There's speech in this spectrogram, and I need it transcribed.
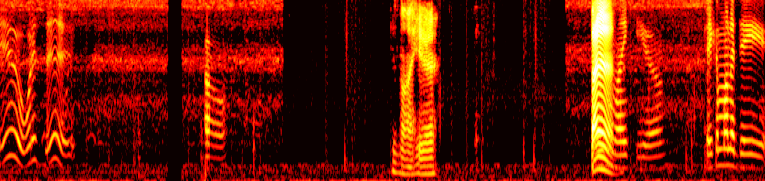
Ew, what is this? Oh. He's not here. Ben, like you. Take him on a date.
